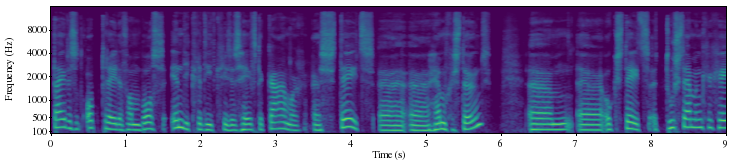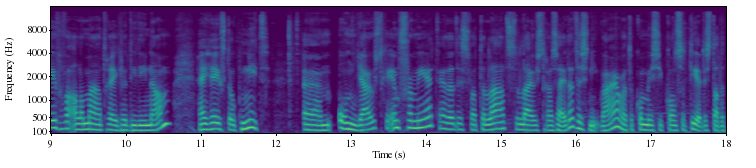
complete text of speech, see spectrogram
tijdens het optreden van Bos in die kredietcrisis... heeft de Kamer uh, steeds hem gesteund. Um, ook steeds toestemming gegeven voor alle maatregelen die hij nam. Hij heeft ook niet um, onjuist geïnformeerd. Dat is wat de laatste luisteraar zei. Dat is niet waar. Wat de commissie constateert is dat het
